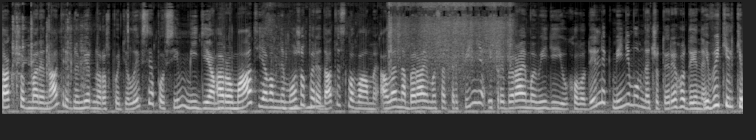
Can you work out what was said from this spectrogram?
так, щоб маринад рівномірно розподілився по всім мідіям. Аромат я вам не можу передати словами, але набираємося терпіння і прибираємо мідії у холодильник мінімум на 4 години. І ви тільки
